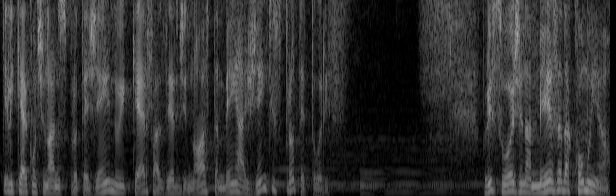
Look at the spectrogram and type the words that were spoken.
Que Ele quer continuar nos protegendo e quer fazer de nós também agentes protetores. Por isso, hoje, na mesa da comunhão,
